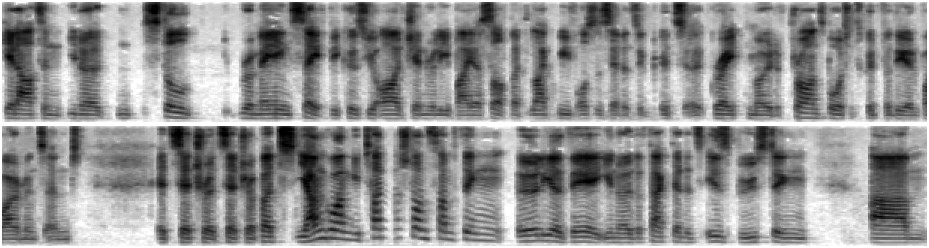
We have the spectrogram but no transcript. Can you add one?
get out and you know still remain safe because you are generally by yourself. But like we've also said it's a it's a great mode of transport. It's good for the environment and etc etc but Yang Guang you touched on something earlier there you know the fact that it is boosting um,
